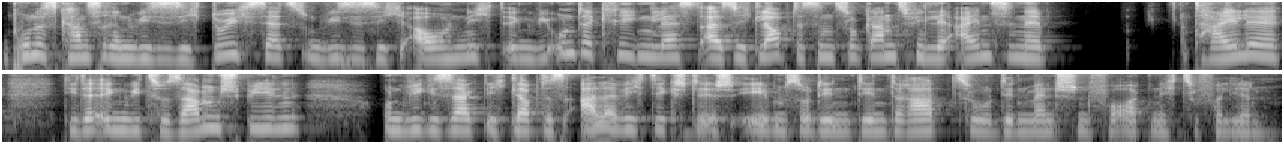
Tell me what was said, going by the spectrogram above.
Bundeskanzlerin, wie sie sich durchsetzt und wie sie sich auch nicht irgendwie unterkriegen lässt. Also ich glaube, das sind so ganz viele einzelne Teile, die da irgendwie zusammenspielen. Und wie gesagt, ich glaube, das Allerwichtigste ist eben so den, den Draht zu den Menschen vor Ort nicht zu verlieren.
